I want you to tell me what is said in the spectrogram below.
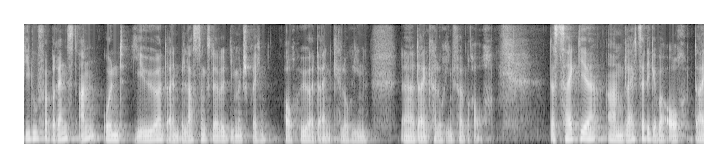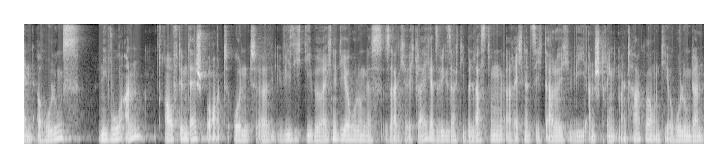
die du verbrennst, an. Und je höher dein Belastungslevel, dementsprechend auch höher dein, Kalorien, äh, dein Kalorienverbrauch. Das zeigt dir ähm, gleichzeitig aber auch dein Erholungs- Niveau an auf dem Dashboard und äh, wie sich die berechnet, die Erholung, das sage ich euch gleich. Also wie gesagt, die Belastung errechnet sich dadurch, wie anstrengend mein Tag war und die Erholung dann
